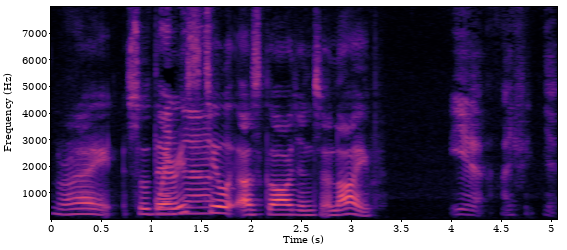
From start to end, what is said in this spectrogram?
Right. So there When, is uh, still Asgardians alive. Yeah, I think yeah.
